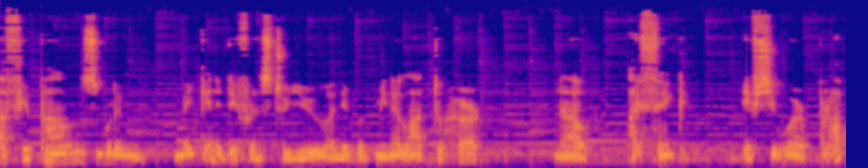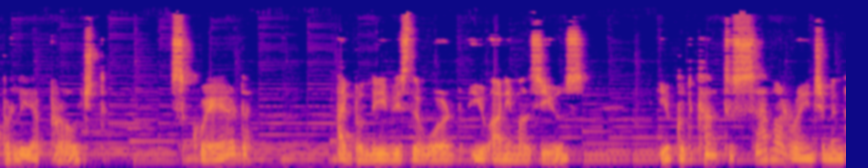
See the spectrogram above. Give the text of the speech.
A few pounds wouldn't make any difference to you, and it would mean a lot to her. Now, I think if she were properly approached, squared, I believe is the word you animals use, you could come to some arrangement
